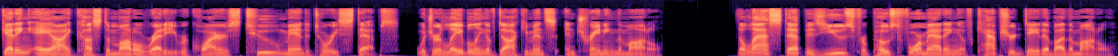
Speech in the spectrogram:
Getting AI custom model ready requires two mandatory steps, which are labeling of documents and training the model. The last step is used for post-formatting of captured data by the model,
